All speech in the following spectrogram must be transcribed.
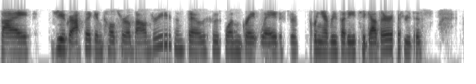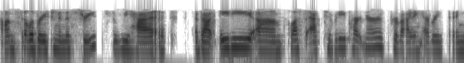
by geographic and cultural boundaries. And so this was one great way to sort of bring everybody together through this um, celebration in the streets. We had about 80 um, plus activity partners providing everything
